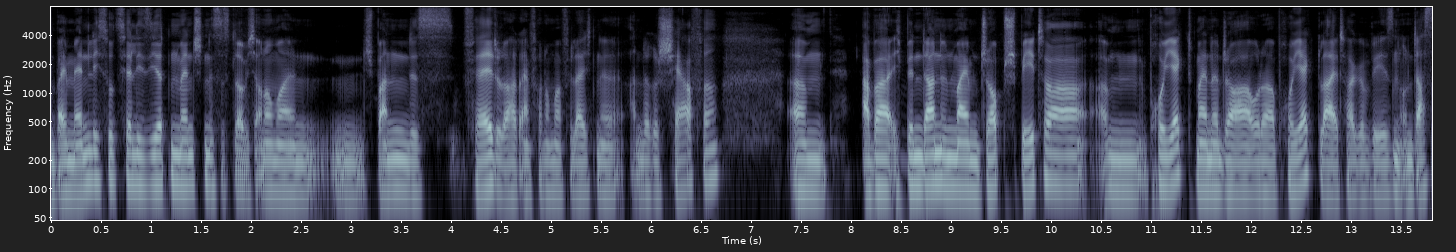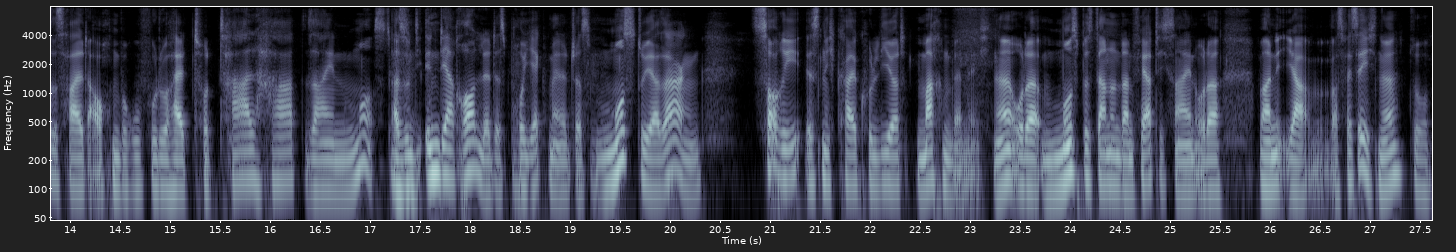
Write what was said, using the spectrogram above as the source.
bei männlich sozialisierten Menschen ist es, glaube ich, auch nochmal ein, ein spannendes Feld oder hat einfach nochmal vielleicht eine andere Schärfe. Ähm, aber ich bin dann in meinem Job später ähm, Projektmanager oder Projektleiter gewesen. Und das ist halt auch ein Beruf, wo du halt total hart sein musst. Also Mhm. in der Rolle des Mhm. Projektmanagers Mhm. musst du ja sagen, sorry, ist nicht kalkuliert, machen wir nicht. Ne? Oder muss bis dann und dann fertig sein. Oder war nicht, ja, was weiß ich, ne? So.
